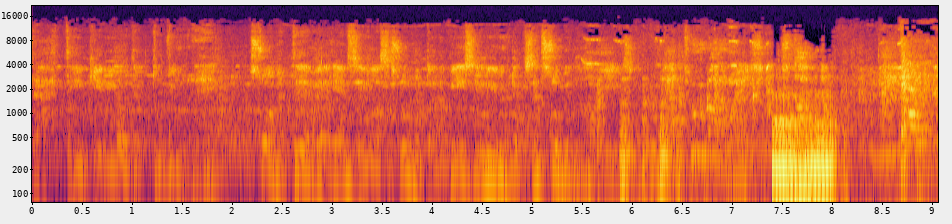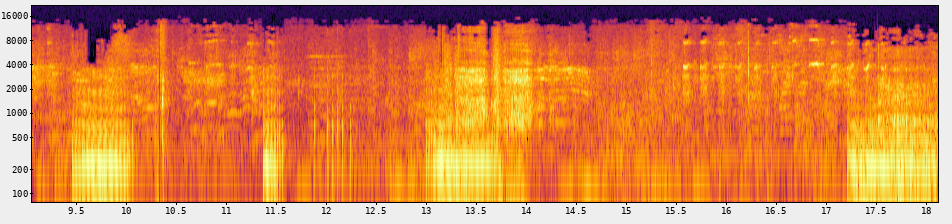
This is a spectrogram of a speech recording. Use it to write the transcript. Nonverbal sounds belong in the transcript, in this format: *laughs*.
tähtiin kirjoitettu virhe. Suomen TV ensi illassa sunnuntaina 5 yli 9 subilla. Mm-hmm.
